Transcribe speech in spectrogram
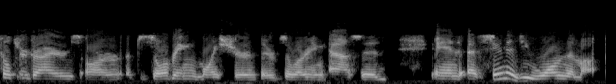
filter dryers are absorbing moisture, they're absorbing acid, and as soon as you warm them up,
